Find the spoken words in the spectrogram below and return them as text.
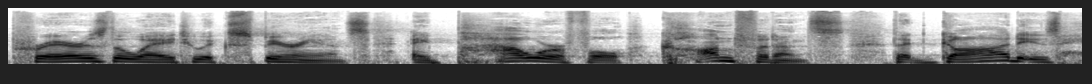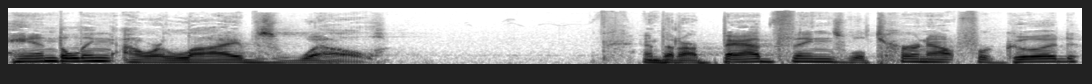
Prayer is the way to experience a powerful confidence that God is handling our lives well and that our bad things will turn out for good.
